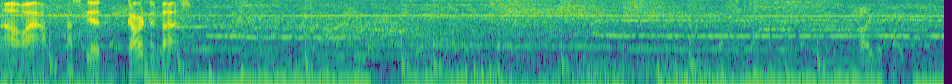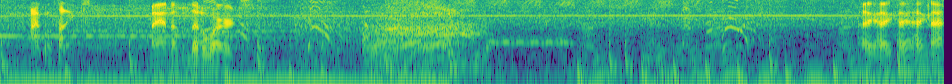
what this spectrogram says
Oh wow, that's good garden advice. I will fight. I will fight. Man of little words. Hey, hey, hey, hey now.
